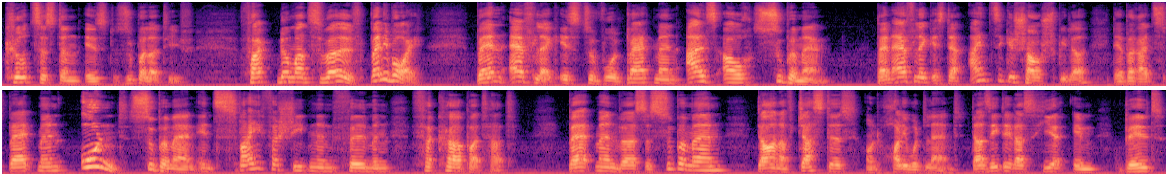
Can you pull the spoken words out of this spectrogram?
kürzesten ist superlativ. Fakt Nummer 12. Benny Boy. Ben Affleck ist sowohl Batman als auch Superman. Ben Affleck ist der einzige Schauspieler, der bereits Batman und Superman in zwei verschiedenen Filmen verkörpert hat. Batman vs. Superman, Dawn of Justice und Hollywoodland. Da seht ihr das hier im Bild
